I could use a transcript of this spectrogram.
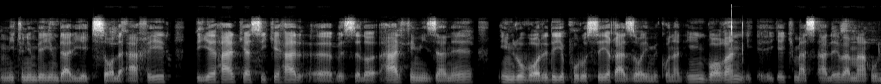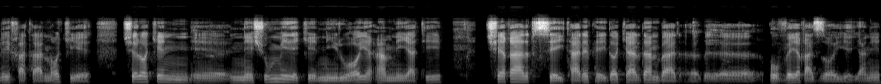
می‌تونیم بگیم در یک سال اخیر دیگه هر کسی که هر به اصطلاح حرفی می‌زنه این رو وارد یه پروسه قضایی می‌کنن. این واقعا یک مسئله و مقوله خطرناکیه. چرا که نشون میده که نیروهای امنیتی چقدر سیطره پیدا کردن بر قوه قضاییه. یعنی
